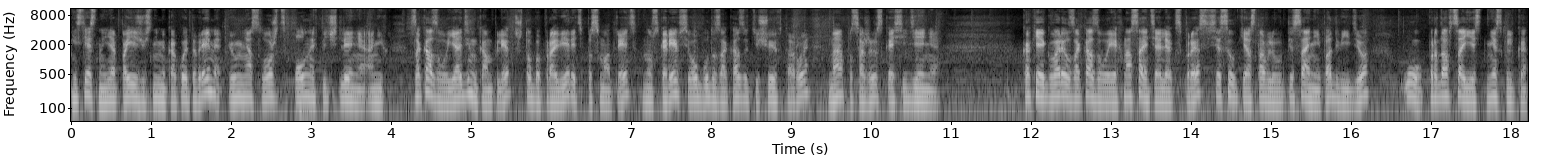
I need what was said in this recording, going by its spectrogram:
Естественно, я поезжу с ними какое-то время, и у меня сложится полное впечатление о них. Заказывал я один комплект, чтобы проверить, посмотреть, но, скорее всего, буду заказывать еще и второй на пассажирское сиденье. Как я и говорил, заказывал я их на сайте AliExpress. Все ссылки я оставлю в описании под видео. У продавца есть несколько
